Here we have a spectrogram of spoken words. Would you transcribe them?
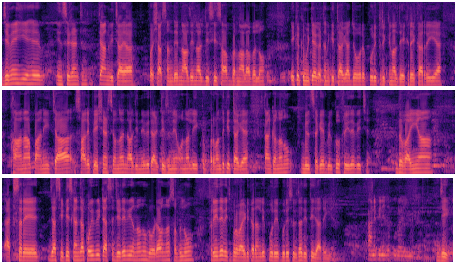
ਜਿਵੇਂ ਹੀ ਇਹ ਇਨਸੀਡੈਂਟ ਧਿਆਨ ਵਿੱਚ ਆਇਆ ਪ੍ਰਸ਼ਾਸਨ ਦੇ ਨਾਲ ਦੀ ਨਾਲ ਡੀਸੀ ਸਾਹਿਬ ਬਰਨਾਲਾ ਵੱਲੋਂ ਇੱਕ ਕਮੇਟੀ ਗਠਨ ਕੀਤਾ ਗਿਆ ਜੋ ਪੂਰੀ ਤਰੀਕੇ ਨਾਲ ਦੇਖ ਰੇਖ ਕਰ ਰਹੀ ਹੈ। ਖਾਣਾ ਪਾਣੀ ਚਾਹ ਸਾਰੇ ਪੇਸ਼ੈਂਟਸ ਤੇ ਉਹਨਾਂ ਦੇ ਨਾਲ ਜਿੰਨੇ ਵੀ ਰਿਲੇਟਿਵਸ ਨੇ ਉਹਨਾਂ ਲਈ ਇੱਕ ਪ੍ਰਬੰਧ ਕੀਤਾ ਗਿਆ ਤਾਂ ਕਿ ਉਹਨਾਂ ਨੂੰ ਮਿਲ ਸਕੇ ਬਿਲਕੁਲ ਫ੍ਰੀ ਦੇ ਵਿੱਚ। ਦਵਾਈਆਂ ਐਕਸ-ਰੇ ਜਾਂ ਸੀਟੀ ਸਕੈਨ ਜਾਂ ਕੋਈ ਵੀ ਟੈਸਟ ਜਿਹੜੇ ਵੀ ਉਹਨਾਂ ਨੂੰ ਲੋੜ ਹੈ ਉਹਨਾਂ ਸਭ ਨੂੰ ਫ੍ਰੀ ਦੇ ਵਿੱਚ ਪ੍ਰੋਵਾਈਡ ਕਰਨ ਲਈ ਪੂਰੀ ਪੂਰੀ ਸੁਵਿਧਾ ਦਿੱਤੀ ਜਾ ਰਹੀ ਹੈ। ਖਾਣੇ ਪੀਣੇ ਦਾ ਪੂਰਾ ਅਰੇਂਜਮੈਂਟ ਜੀ।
